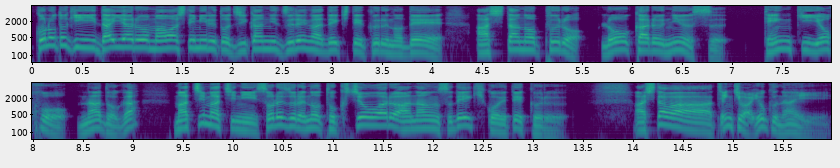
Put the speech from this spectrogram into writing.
この時ダイヤルを回してみると時間にズレができてくるので明日のプロローカルニュース天気予報などがまちまちにそれぞれの特徴あるアナウンスで聞こえてくる。明日は天気は良くない。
